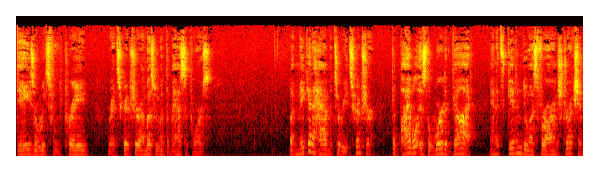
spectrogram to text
days or weeks before we prayed, read scripture, unless we went to Mass, of course. But make it a habit to read scripture. The Bible is the Word of God, and it's given to us for our instruction.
